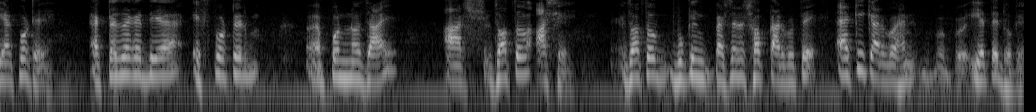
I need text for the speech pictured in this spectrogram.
এয়ারপোর্টে একটা জায়গায় দিয়ে এক্সপোর্টের পণ্য যায়, আর যত আসে, যত বুকিং প্যাসেঞ্জার সব কার্গোতে একই কার্গো হ্যান্ড ইয়েতে ঢোকে।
